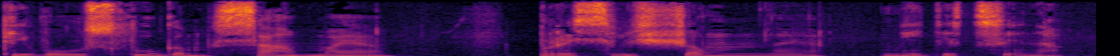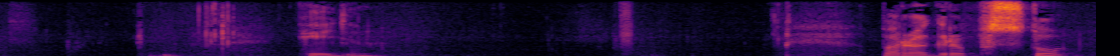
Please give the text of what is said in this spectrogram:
К его услугам самая просвещенная медицина. Федин. Параграф 151.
